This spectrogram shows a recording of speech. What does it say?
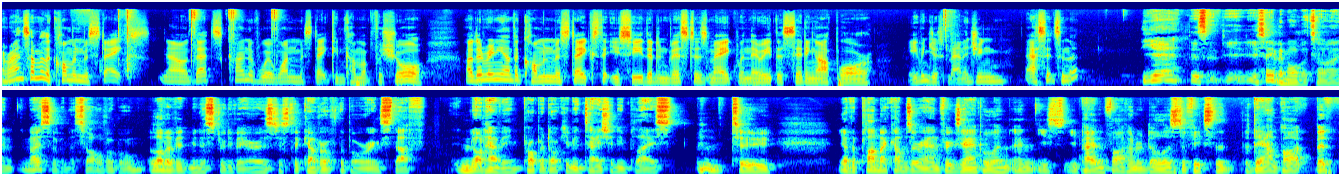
around some of the common mistakes. Now, that's kind of where one mistake can come up for sure. Are there any other common mistakes that you see that investors make when they're either setting up or even just managing assets in it? Yeah, you see them all the time. Most of them are solvable. A lot of administrative errors just to cover off the boring stuff. Not having proper documentation in place to, you know, the plumber comes around, for example, and, and you, you pay them $500 to fix the, the downpipe, but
